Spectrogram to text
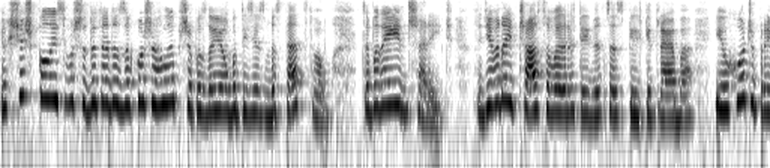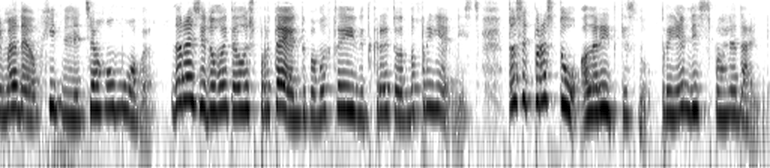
Якщо ж колись ваша дитина захоче глибше познайомитися з мистецтвом, це буде інша річ. Тоді вона й часу витратить на це скільки треба, і охоче прийме необхідні для цього умови. Наразі думайте лише про те, як допомогти їй відкрити одну приємність, досить просту, але рідкісну приємність споглядання.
